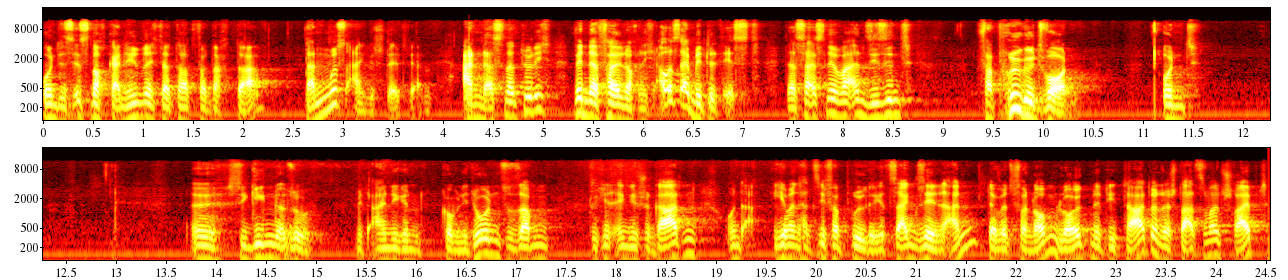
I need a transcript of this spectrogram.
und es ist noch kein hinreichender Tatverdacht da, dann muss eingestellt werden. Anders natürlich, wenn der Fall noch nicht ausermittelt ist. Das heißt, nehmen wir an, Sie sind verprügelt worden und äh, Sie gingen also mit einigen Kommilitonen zusammen durch den englischen Garten und jemand hat sie verprügelt. Jetzt zeigen sie ihn an, der wird vernommen, leugnet die Tat und der Staatsanwalt schreibt,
